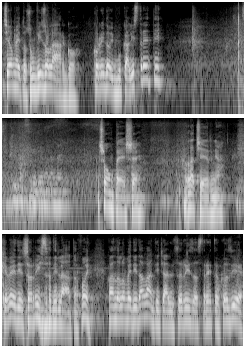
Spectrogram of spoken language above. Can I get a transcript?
Se io metto su un viso largo corridoi buccali stretti, ho un pesce, la cernia che vedi il sorriso di lato, poi quando lo vedi davanti c'è il sorriso stretto così e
